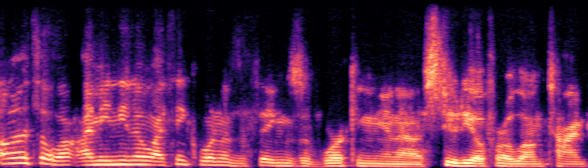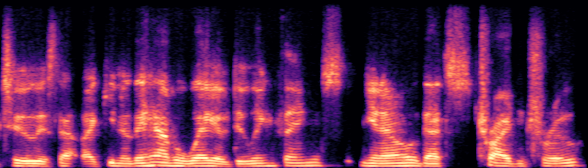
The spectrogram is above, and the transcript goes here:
Oh, it's a lot. I mean, you know, I think one of the things of working in a studio for a long time too is that, like, you know, they have a way of doing things, you know, that's tried and true,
